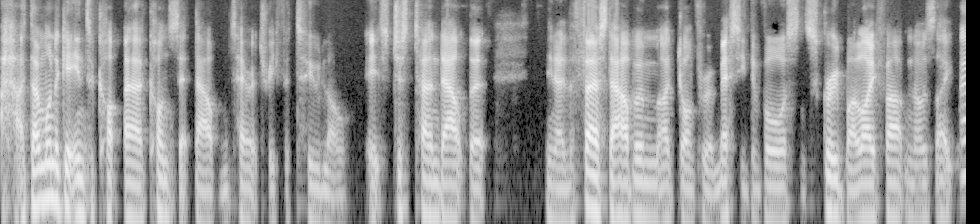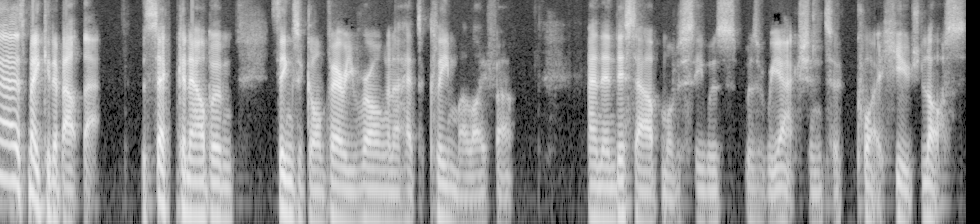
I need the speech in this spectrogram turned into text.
I don't want to get into co- uh, concept album territory for too long. It's just turned out that you know the first album I'd gone through a messy divorce and screwed my life up, and I was like, eh, let's make it about that. The second album, things had gone very wrong, and I had to clean my life up. And then this album obviously was was a reaction to quite a huge loss,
